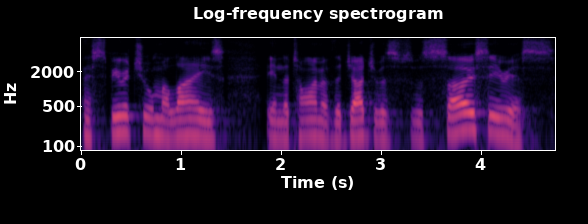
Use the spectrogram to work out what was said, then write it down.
The spiritual malaise in the time of the judge was, was so serious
